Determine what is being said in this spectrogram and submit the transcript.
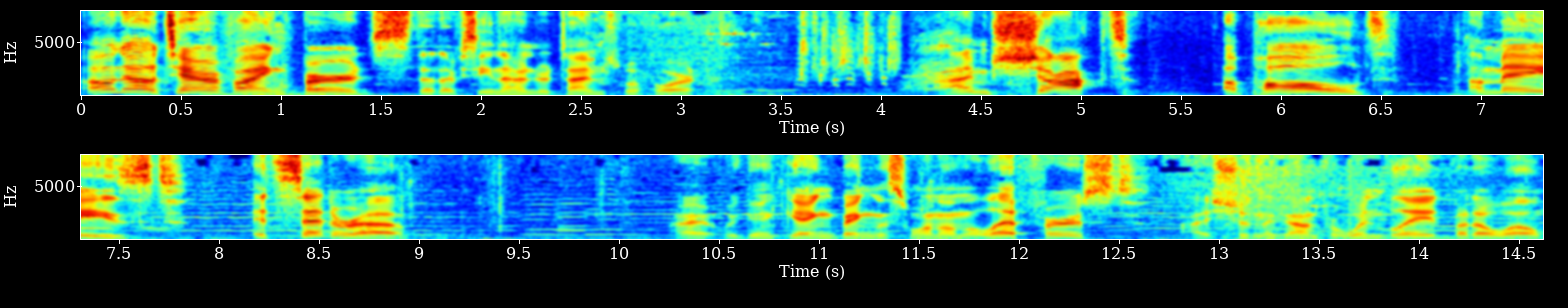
Oh no, terrifying birds that I've seen a hundred times before. I'm shocked, appalled, amazed, etc. Alright, we're gonna gangbang this one on the left first. I shouldn't have gone for Windblade, but oh well.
